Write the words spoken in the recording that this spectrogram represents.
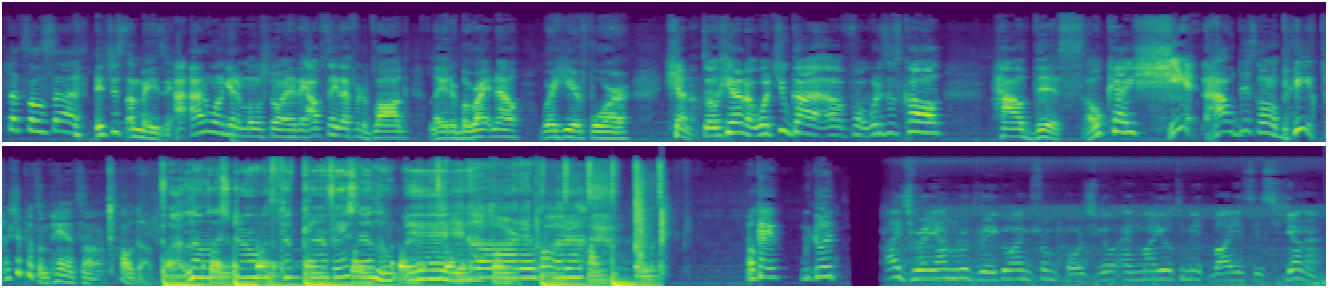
That's so sad. It's just amazing. I, I don't want to get emotional or anything. I'll say that for the vlog later. But right now, we're here for Hyuna. So Hyuna, what you got uh, for, what is this called? How this? Okay, shit. How this gonna be? I should put some pants on. Hold up. Follow this girl with the curvy silhouette. Okay, we good? Hi Dre, I'm Rodrigo, I'm from Portugal and my ultimate bias is Hyuna.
